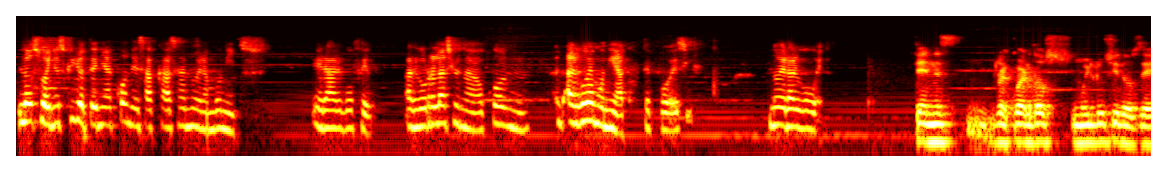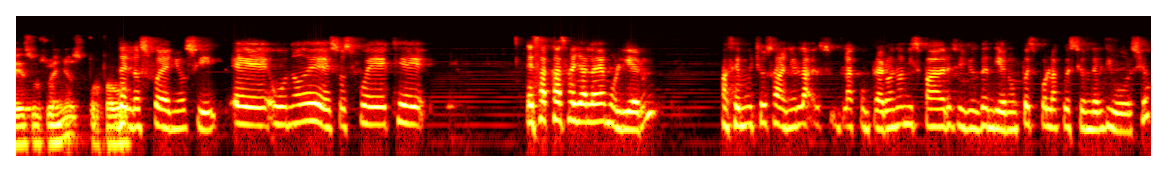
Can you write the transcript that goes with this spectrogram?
Los sueños que yo tenía con esa casa no eran bonitos, era algo feo, algo relacionado con algo demoníaco, te puedo decir, no era algo bueno. ¿Tienes recuerdos muy lúcidos de esos sueños, por favor? De los sueños, sí. Eh, uno de esos fue que esa casa ya la demolieron. Hace muchos años la, compraron a mis padres, ellos vendieron pues por la cuestión del divorcio.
